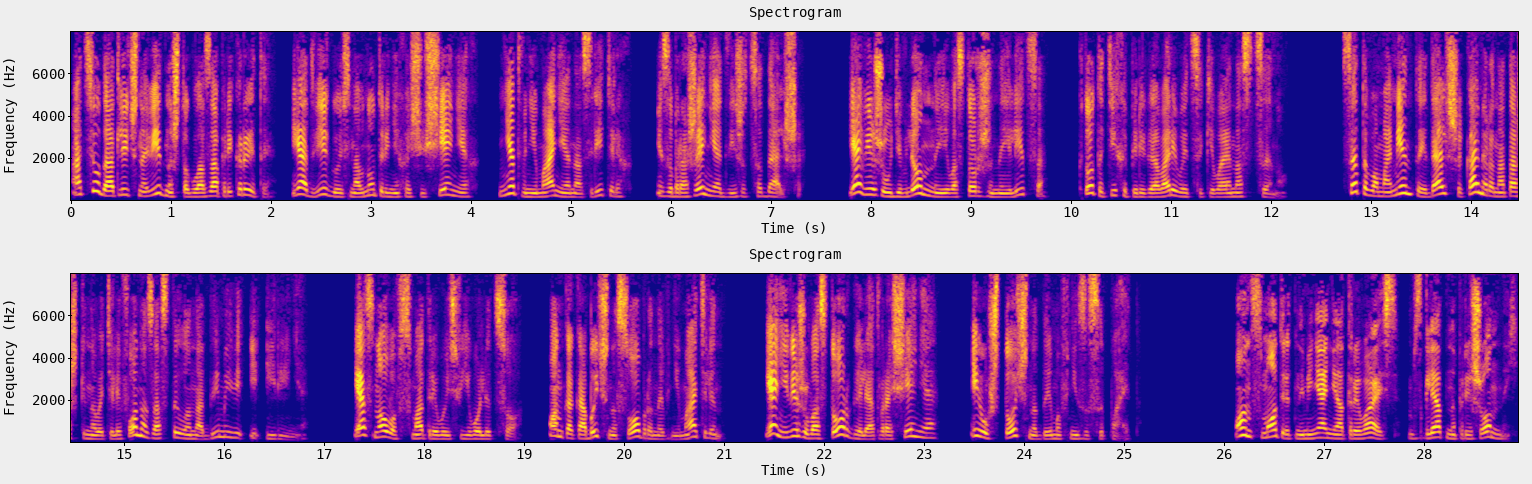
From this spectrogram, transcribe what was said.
Отсюда отлично видно, что глаза прикрыты. Я двигаюсь на внутренних ощущениях, нет внимания на зрителях. Изображение движется дальше. Я вижу удивленные и восторженные лица, кто-то тихо переговаривается, кивая на сцену. С этого момента и дальше камера Наташкиного телефона застыла на Дымове и Ирине. Я снова всматриваюсь в его лицо. Он, как обычно, собран и внимателен. Я не вижу восторга или отвращения, и уж точно Дымов не засыпает. Он смотрит на меня, не отрываясь, взгляд напряженный,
